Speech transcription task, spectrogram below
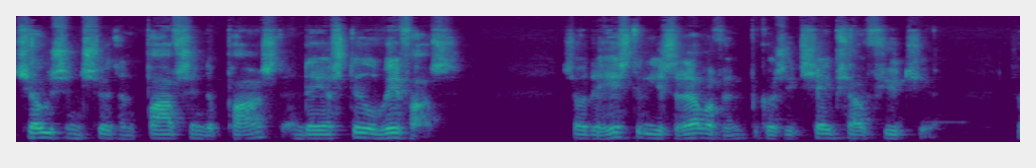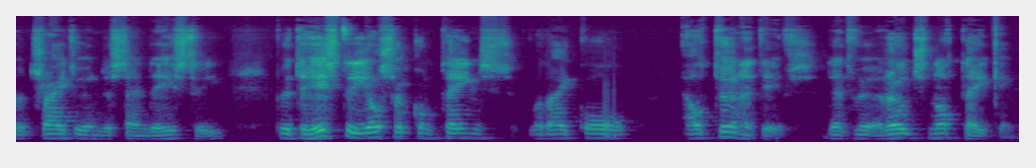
chosen certain paths in the past and they are still with us. So the history is relevant because it shapes our future. So try to understand the history. But the history also contains what I call alternatives that were roads not taken.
